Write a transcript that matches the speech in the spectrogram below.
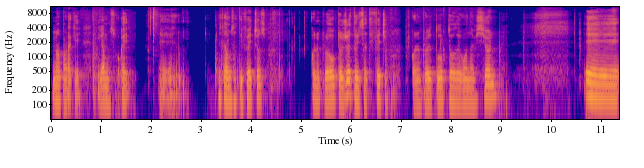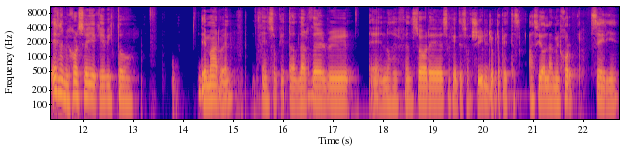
no para que digamos, ok, eh, estamos satisfechos con el producto, yo estoy satisfecho con el producto de WandaVision. Eh, es la mejor serie que he visto de Marvel, en eso que está Daredevil, en Los Defensores, Agentes of Shield, yo creo que esta ha sido la mejor serie.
